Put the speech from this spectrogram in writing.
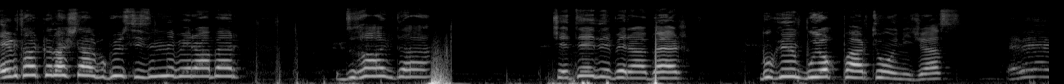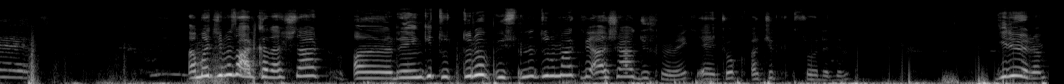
Evet arkadaşlar bugün sizinle beraber Drive'da Çete ile beraber bugün bu yok parti oynayacağız. Evet. Amacımız arkadaşlar rengi tutturup üstüne durmak ve aşağı düşmemek. E, çok açık söyledim. Giriyorum.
